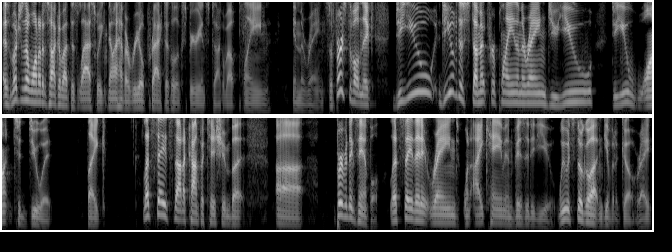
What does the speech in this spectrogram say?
as much as I wanted to talk about this last week, now I have a real practical experience to talk about playing in the rain. So first of all, Nick, do you do you have the stomach for playing in the rain? Do you do you want to do it? Like let's say it's not a competition, but uh perfect example. Let's say that it rained when I came and visited you. We would still go out and give it a go, right?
